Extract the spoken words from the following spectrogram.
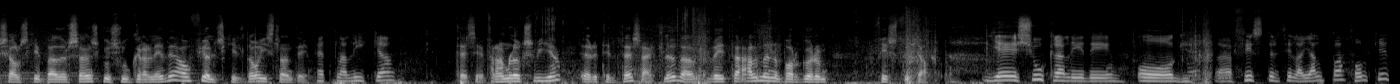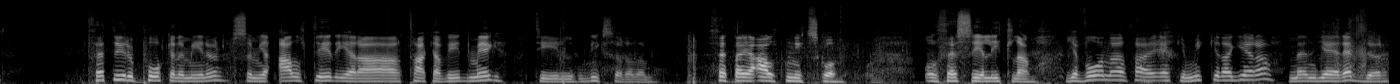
sjálfskeipaður sænsku sjúkraliði á fjölskyld á Íslandi. Hérna líka. Þessi framlögsvíja eru til þess ætluð að veita almennum borgurum fyrstu hjálp. Ég er sjúkraliði og uh, fyrstur til að hjálpa fólkið. Þetta eru pókarna mínur sem ég alltid er að taka við mig til vikstörunum. Þetta er allt nýtt sko. Og þessi er litla. Ég vona að það er ekki mikið að gera, men ég er reddur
